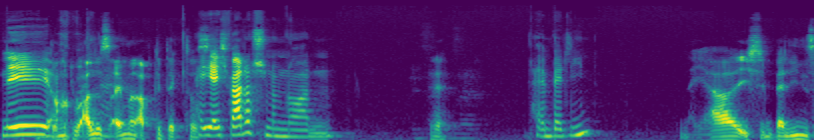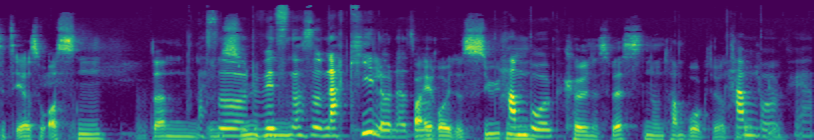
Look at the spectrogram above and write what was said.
Nee, damit du alles nein. einmal abgedeckt hast. Hey, ja, ich war doch schon im Norden. Hä? In Berlin? Naja, ich, Berlin ist jetzt eher so Osten, dann im Achso, Süden. du willst noch so nach Kiel oder so. Bayreuth ist Süden, Hamburg. Köln ist Westen und Hamburg ja zum Hamburg, ja.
